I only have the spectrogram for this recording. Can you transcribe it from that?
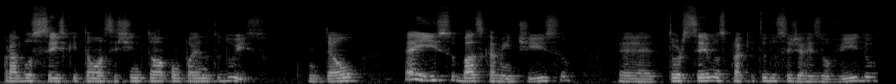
para vocês que estão assistindo, estão acompanhando tudo isso. Então, é isso, basicamente isso. É, torcemos para que tudo seja resolvido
